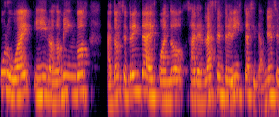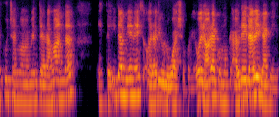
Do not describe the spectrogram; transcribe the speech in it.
Uruguay y los domingos 14.30 es cuando salen las entrevistas y también se escuchan nuevamente a las bandas, este, y también es horario uruguayo, porque bueno, ahora como que hablé la vela, que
